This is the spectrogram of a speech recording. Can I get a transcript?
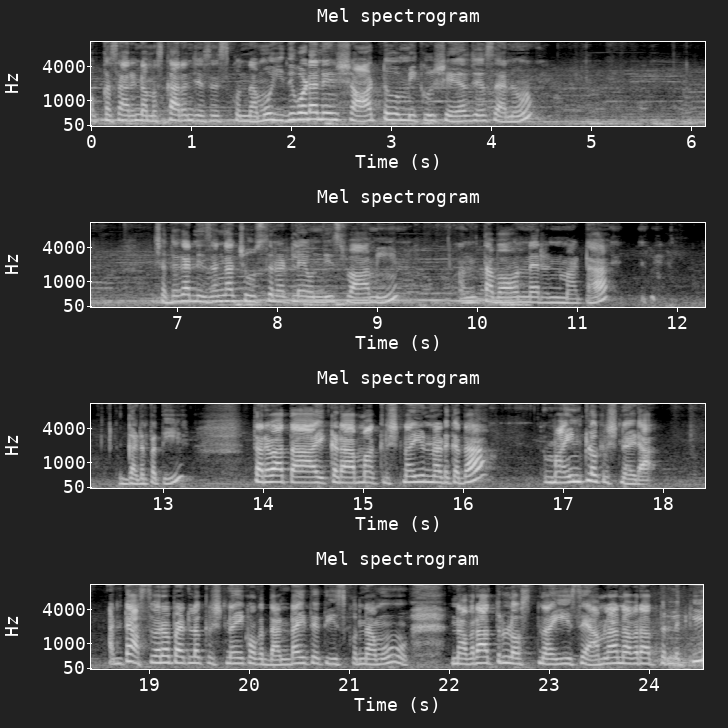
ఒక్కసారి నమస్కారం చేసేసుకుందాము. ఇది కూడా నేను షార్ట్ మీకు షేర్ చేశాను. చక్కగా నిజంగా చూస్తున్నట్లే ఉంది స్వామి. అంత బాగున్నారనమాట గణపతి. తర్వాత ఇక్కడ మా కృష్ణయ్య ఉన్నాడు కదా మా ఇంట్లో కృష్ణయ్య. అంటే అశ్వరావుపేటలో కృష్ణయ్యకి ఒక దండ అయితే తీసుకున్నాము నవరాత్రులు వస్తున్నాయి. శ్యామలా నవరాత్రులకి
